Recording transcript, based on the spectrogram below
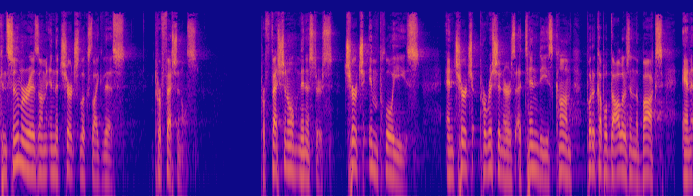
Consumerism in the church looks like this professionals, professional ministers, church employees, and church parishioners, attendees come, put a couple dollars in the box, and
